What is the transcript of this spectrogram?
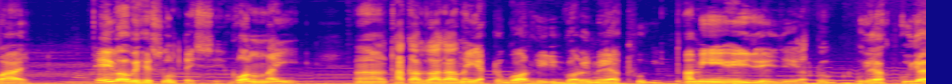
পায়। এইভাবে হে চলতেছে। ঘর নাই থাকার জায়গা নেই একটা ঘর সেই ঘরে মেয়ে থুই। আমি এই যে এই যে একটু কুইরা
